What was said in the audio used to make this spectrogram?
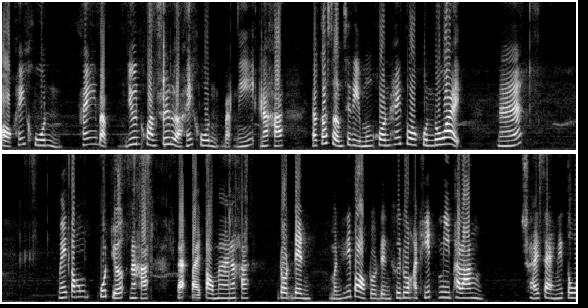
ออกให้คุณ ให้แบบยื่นความช่วยเหลือให้คุณแบบนี้นะคะ แล้วก็เสริมสิริมงคลให้ตัวคุณด้วยนะ ไม่ต้องพูดเยอะนะคะ และใบต่อมานะคะ โดดเด่นเหมือนที่บอกโดดเด่นคือดวงอาทิตย์มีพลัง ใช้แสงในตัว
